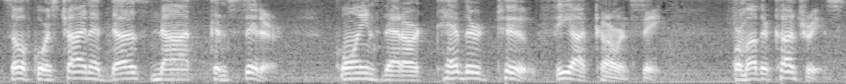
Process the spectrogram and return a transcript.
So, of course, China does not consider coins that are tethered to fiat currency from other countries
